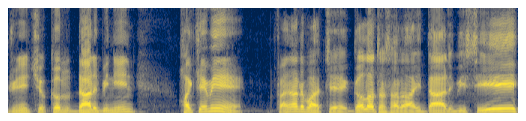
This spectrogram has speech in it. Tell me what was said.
Cüneyt Çakır derbinin hakemi Fenerbahçe Galatasaray derbisi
